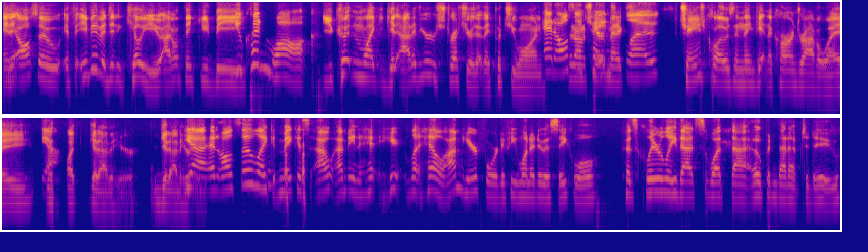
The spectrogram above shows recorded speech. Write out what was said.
And it also, if even if it didn't kill you, I don't think you'd be. you couldn't walk you couldn't like get out of your stretcher that they put you on, and also a change clothes. change clothes, and then get in a car and drive away. Yeah. With, like, get out of here. Get out of here. Yeah, and also like make us out. I mean, he- here, hell, I'm here for it if you want to do a sequel because clearly that's what that opened that up to do.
